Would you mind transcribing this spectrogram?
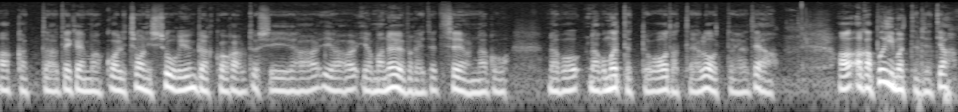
hakata tegema koalitsioonis suuri ümberkorraldusi ja, ja, ja manöövreid, et see on nagu, nagu, nagu mõttetu oodata ja loota ja teha. aga põhimõtteliselt jah,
